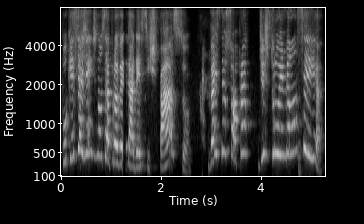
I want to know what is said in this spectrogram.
Porque se a gente não se aproveitar desse espaço, vai ser só para destruir melancia.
